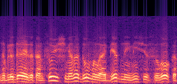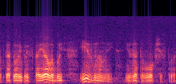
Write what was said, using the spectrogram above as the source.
Наблюдая за танцующими, она думала о бедной миссис Локарт, которой предстояло быть изгнанной из этого общества.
